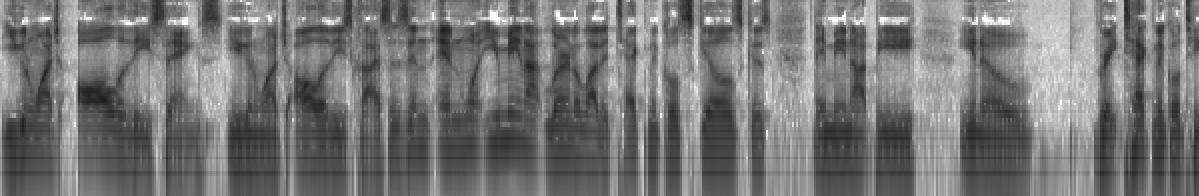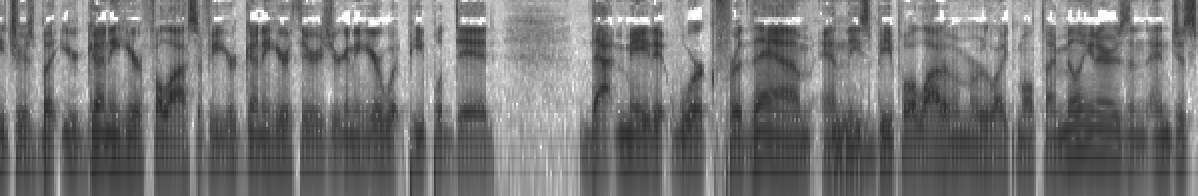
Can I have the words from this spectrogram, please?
You can watch all of these things. You can watch all of these classes, and and what you may not learn a lot of technical skills because they may not be you know great technical teachers, but you're gonna hear philosophy. You're gonna hear theories. You're gonna hear what people did that made it work for them. And these Mm-hmm. people, a lot of them are like multimillionaires and and just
